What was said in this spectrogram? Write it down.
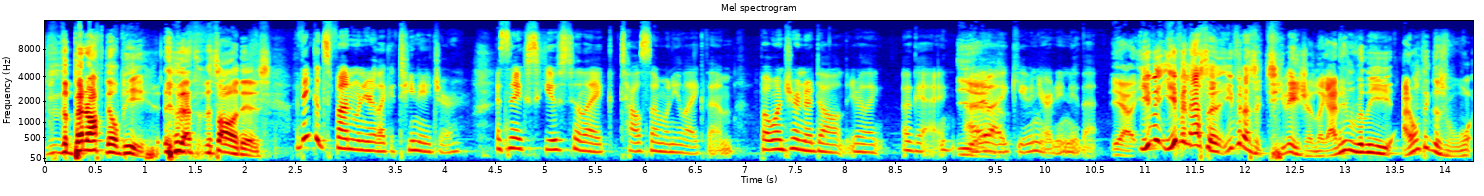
the better off they'll be. that's that's all it is. I think it's fun when you're like a teenager. It's an excuse to like tell someone you like them. But once you're an adult, you're like, okay, I like you, and you already knew that. Yeah, even even as a even as a teenager, like I didn't really, I don't think there's. One,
